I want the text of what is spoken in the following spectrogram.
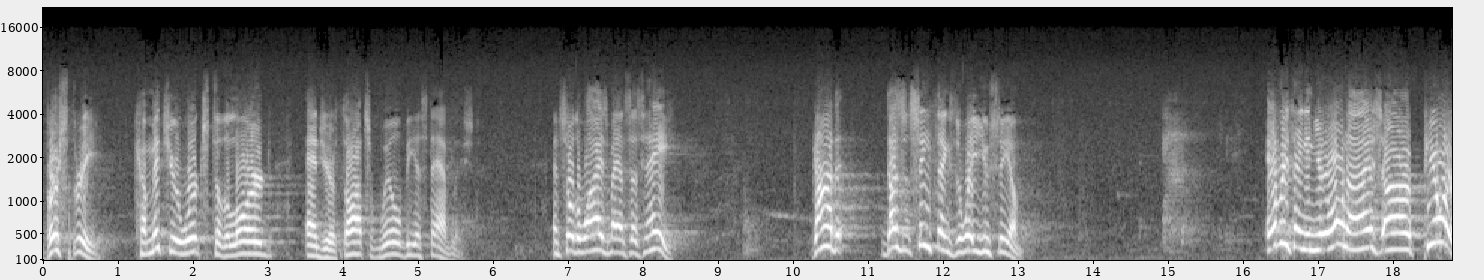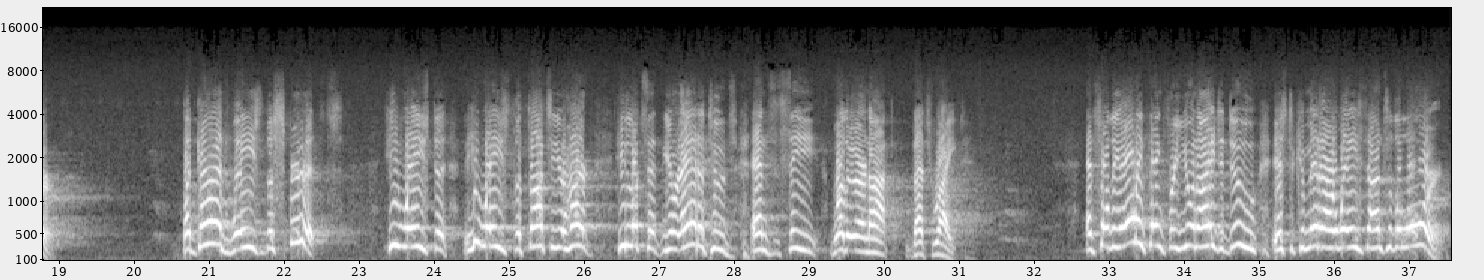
Verse 3 Commit your works to the Lord, and your thoughts will be established. And so the wise man says, Hey, God doesn't see things the way you see them. Everything in your own eyes are pure. But God weighs the spirits. He weighs the, he weighs the thoughts of your heart. He looks at your attitudes and see whether or not that's right. And so the only thing for you and I to do is to commit our ways unto the Lord.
